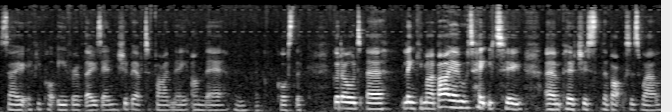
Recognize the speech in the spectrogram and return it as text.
So if you put either of those in, you should be able to find me on there. And of course, the good old uh, link in my bio will take you to um, purchase the box as well.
